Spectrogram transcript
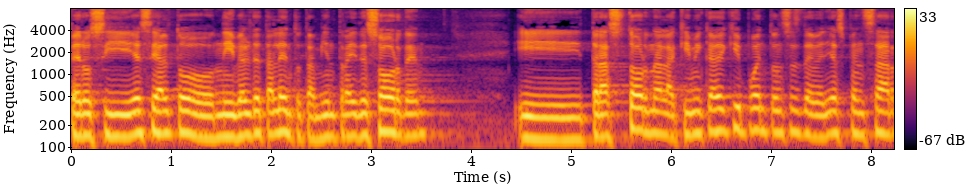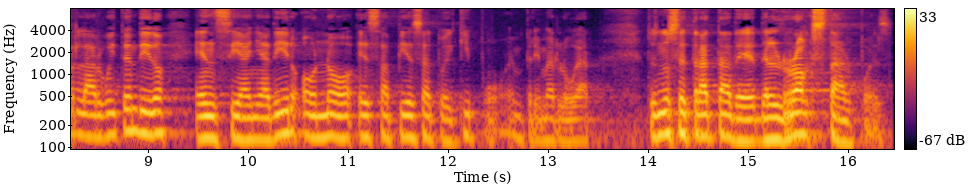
Pero si ese alto nivel de talento también trae desorden, y trastorna la química de equipo, entonces deberías pensar largo y tendido en si añadir o no esa pieza a tu equipo en primer lugar. Entonces no se trata de, del rockstar, pues,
